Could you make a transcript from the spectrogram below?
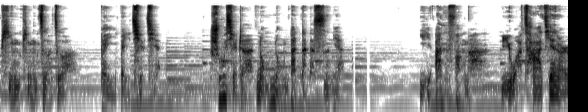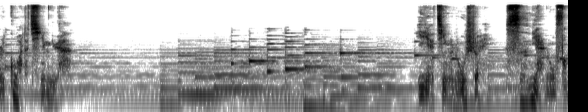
平平仄仄，悲悲切切，书写着浓浓淡淡的思念，以安放那与我擦肩而过的情缘。夜静如水，思念如风。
